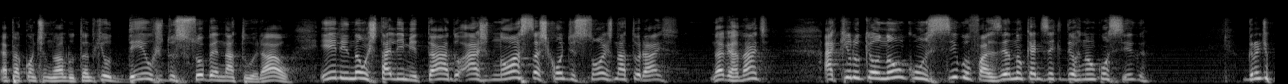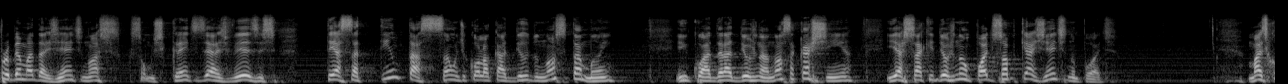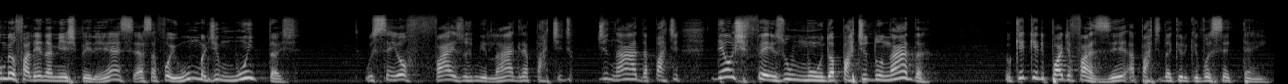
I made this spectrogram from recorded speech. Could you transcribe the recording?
É para continuar lutando, que o Deus do sobrenatural, ele não está limitado às nossas condições naturais. Não é verdade? Aquilo que eu não consigo fazer não quer dizer que Deus não consiga. O grande problema da gente, nós que somos crentes, é às vezes ter essa tentação de colocar Deus do nosso tamanho, enquadrar Deus na nossa caixinha e achar que Deus não pode só porque a gente não pode. Mas como eu falei na minha experiência, essa foi uma de muitas. O Senhor faz os milagres a partir de, de nada, a partir Deus fez o um mundo a partir do nada. O que, que Ele pode fazer a partir daquilo que você tem?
